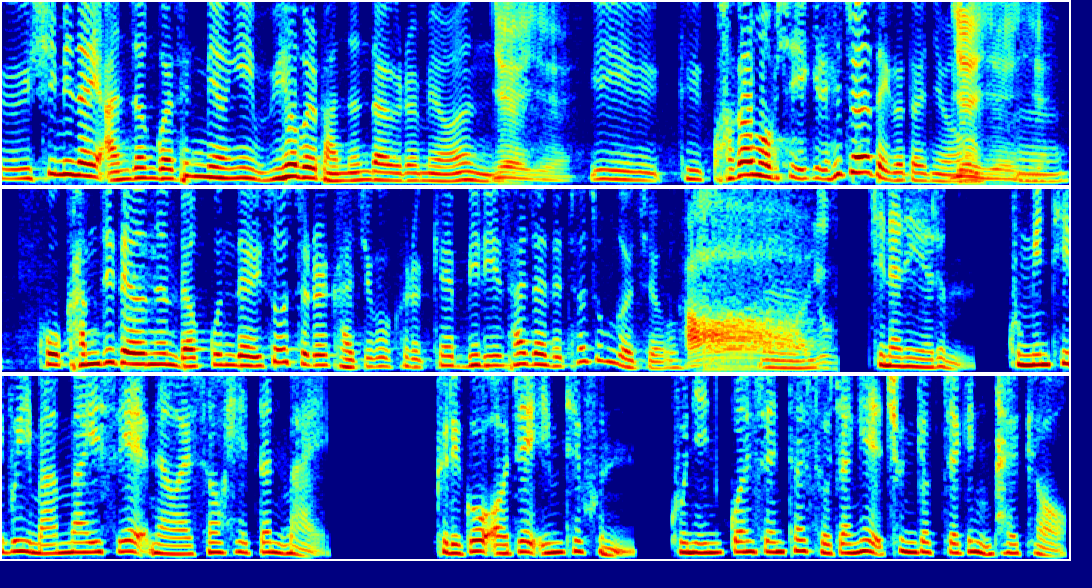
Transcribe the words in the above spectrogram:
그 시민의 안전과 생명이 위협을 받는다 그러면 예, 예. 이그 과감 없이 얘기를 해줘야 되거든요. 예, 예, 예. 그 감지되는 몇 군데의 소스를 가지고 그렇게 미리 사전에 쳐준 거죠. 아, 이거 지난해 여름 국민TV 맘마이스에 나와서 했던 말. 그리고 어제 임태훈 군인권센터 소장의 충격적인 발표.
